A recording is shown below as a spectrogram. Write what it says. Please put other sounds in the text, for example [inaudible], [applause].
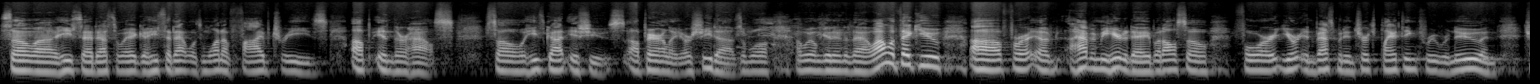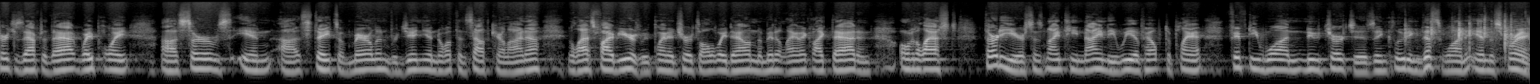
so uh, he said that's the way it goes. He said that was one of five trees up in their house. So he's got issues apparently, or she does, and we'll we won't get into that. Well, I want to thank you uh, for uh, having me here today, but also for your investment in church planting through Renew and churches after that. Waypoint uh, serves in uh, states of Maryland, Virginia, North and South Carolina. In the last five years, we planted church all the way down the Mid Atlantic like that, and over the last 30 years, since 1990, we have helped to plant 51 new churches, including this one one in the spring.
